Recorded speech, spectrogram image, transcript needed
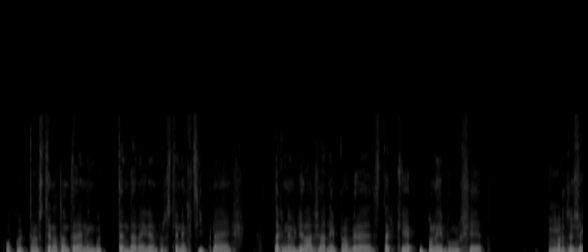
pokud prostě na tom tréninku ten daný den prostě nechcípneš, tak neuděláš žádný progres, tak je úplný bullshit, Hmm. protože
